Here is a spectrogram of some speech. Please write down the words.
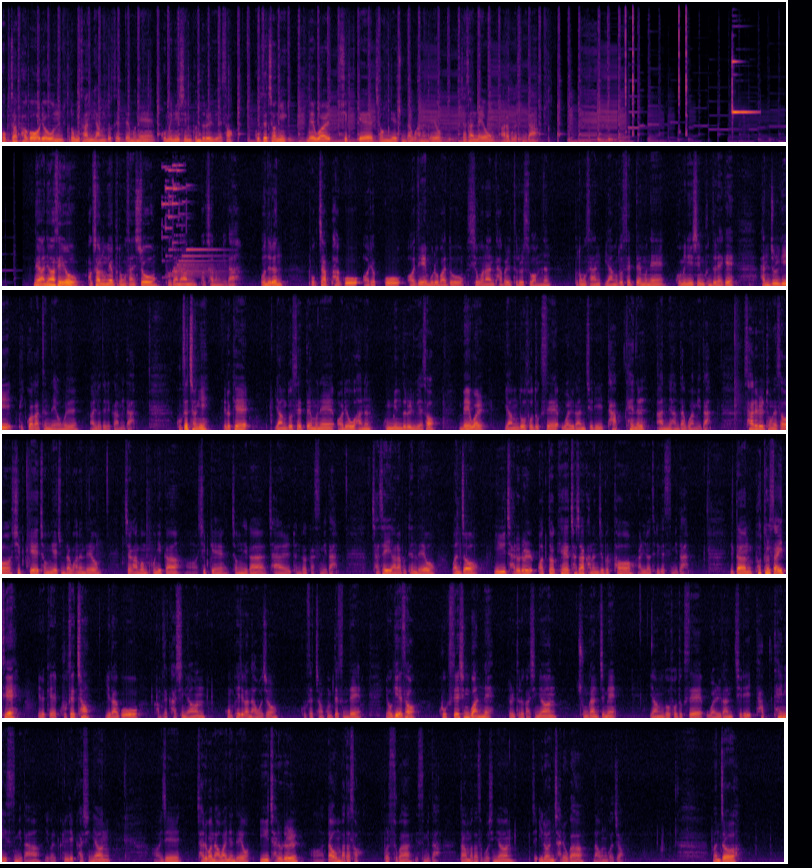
복잡하고 어려운 부동산 양도세 때문에 고민이신 분들을 위해서 국세청이 매월 쉽게 정리해 준다고 하는데요. 자세한 내용 알아보겠습니다. 네, 안녕하세요. 박찬웅의 부동산쇼 부자남 박찬웅입니다. 오늘은 복잡하고 어렵고 어디에 물어봐도 시원한 답을 들을 수 없는 부동산 양도세 때문에 고민이신 분들에게 한 줄기 빛과 같은 내용을 알려드릴까 합니다. 국세청이 이렇게 양도세 때문에 어려워하는 국민들을 위해서 매월 양도소득세 월간 질의 top 10을 안내한다고 합니다. 사례를 통해서 쉽게 정리해 준다고 하는데요. 제가 한번 보니까 어, 쉽게 정리가 잘 된 것 같습니다. 자세히 알아볼 텐데요. 먼저 이 자료를 어떻게 찾아가는지부터 알려드리겠습니다. 일단 포털 사이트에 이렇게 국세청이라고 검색하시면 홈페이지가 나오죠. 국세청 홈택스인데 여기에서 국세 신고 안내를 들어가시면 중간쯤에 양도소득세 월간 질의 top 10이 있습니다. 이걸 클릭하시면 어 이제 자료가 나와 있는데요. 이 자료를 어 다운받아서 볼 수가 있습니다. 다운받아서 보시면 이런 자료가 나오는 거죠. 먼저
